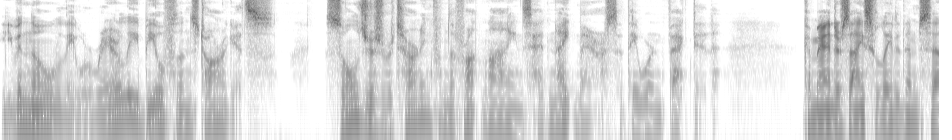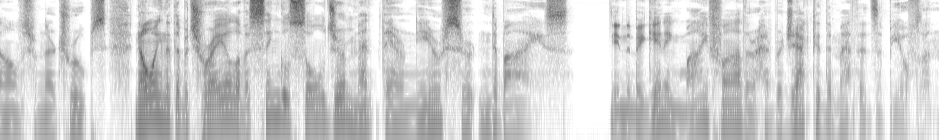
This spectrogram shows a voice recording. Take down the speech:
even though they were rarely Beoflin's targets. Soldiers returning from the front lines had nightmares that they were infected Commanders isolated themselves from their troops, knowing that the betrayal of a single soldier meant their near certain demise. In the beginning, my father had rejected the methods of Beoflin,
